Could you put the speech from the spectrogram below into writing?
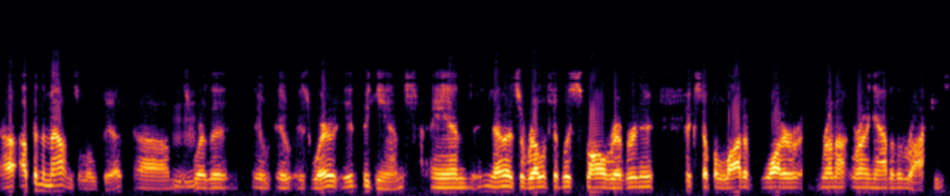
uh, up in the mountains a little bit. Um, mm-hmm. Is where the it, it, is where it begins, and you know it's a relatively small river, and it picks up a lot of water run out, running out of the Rockies,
